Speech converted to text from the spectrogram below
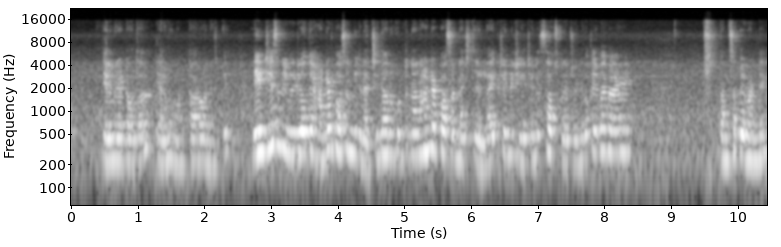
ఎలిమినేట్ అవుతారు ఎలమంటారు అని చెప్పి. నేను చేసిన ఈ వీడియో అయితే హండ్రెడ్ పర్సెంట్ మీకు నచ్చింది అనుకుంటున్నాను. హండ్రెడ్ పర్సెంట్ నచ్చితే లైక్ చేయండి షేర్ చేయండి సబ్స్క్రైబ్ చేయండి. Okay bye bye thumbs up ఇవ్వండి.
